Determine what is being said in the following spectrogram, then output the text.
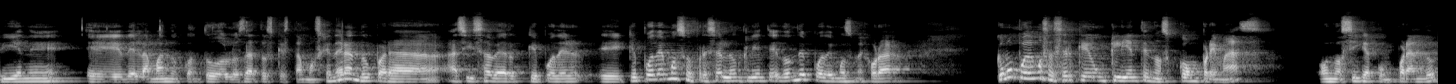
viene eh, de la mano con todos los datos que estamos generando para así saber qué, poder, eh, qué podemos ofrecerle a un cliente, dónde podemos mejorar ¿Cómo podemos hacer que un cliente nos compre más o nos siga comprando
